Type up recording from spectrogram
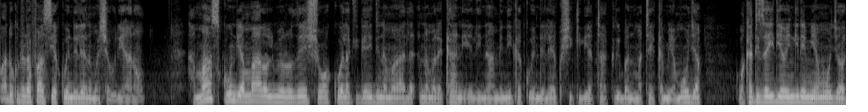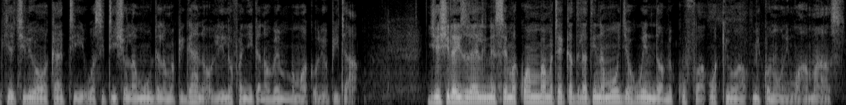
bado kuna nafasi ya kuendelea na mashauriano. Hamas, kundi ambalo limeorodheshwa kuwa la kigaidi na, Marekani, linaaminika kuendelea kushikilia takriban mateka mia moja wakati zaidi ya wengine mia moja wakiachiliwa wakati wa sitisho la muda la mapigano lililofanyika Novemba mwaka uliopita. Jeshi la Israeli linasema kwamba mateka 31 huenda wamekufa wakiwa mikononi mwa Hamas.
